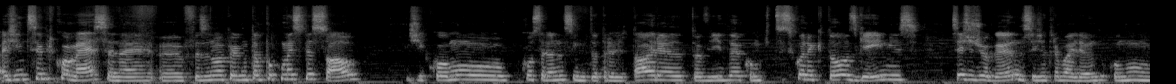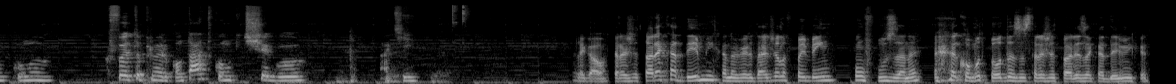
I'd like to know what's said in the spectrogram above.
a gente sempre começa, né, é, fazendo uma pergunta um pouco mais pessoal de como, considerando assim, tua trajetória, tua vida, como que tu se conectou aos games, seja jogando, seja trabalhando, como, como foi o teu primeiro contato, como que tu chegou aqui. Legal. Trajetória acadêmica, na verdade, ela foi bem confusa, né? Como todas as trajetórias acadêmicas.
